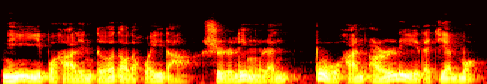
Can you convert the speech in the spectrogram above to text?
尼伊布哈林得到的回答是令人不寒而栗的缄默。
